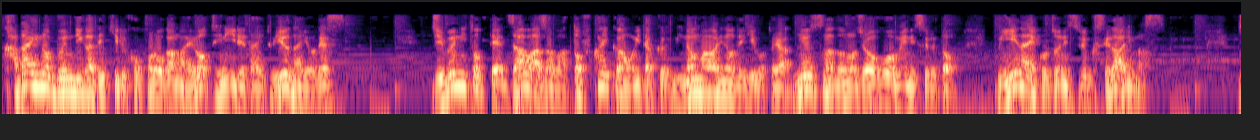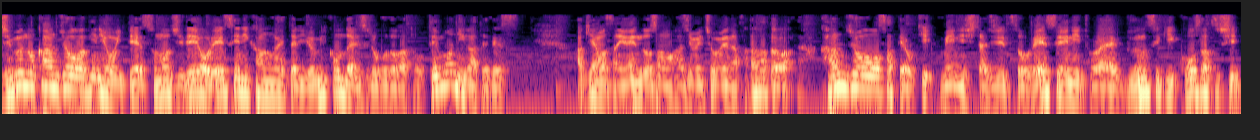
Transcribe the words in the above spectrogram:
課題の分離ができる心構えを手に入れたいという内容です。自分にとってざわざわと不快感を抱く身の回りの出来事やニュースなどの情報を目にすると、見えないことにする癖があります。自分の感情を脇に置いて、その事例を冷静に考えたり読み込んだりすることがとても苦手です。秋山さんや遠藤さんをはじめ著名な方々は、感情をさておき、目にした事実を冷静に捉え、分析、考察し、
